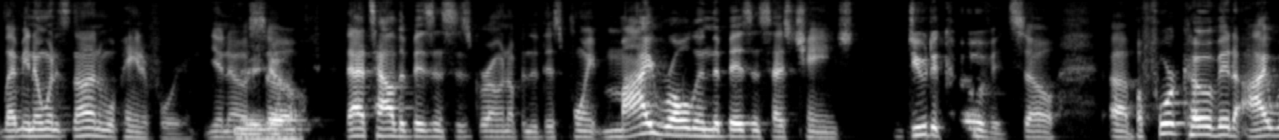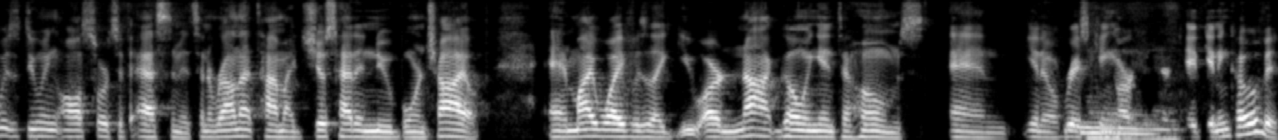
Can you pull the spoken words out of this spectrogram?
Let me know when it's done. And we'll paint it for you. You know, you so. Go. That's how the business has grown up into this point. My role in the business has changed due to COVID. So uh, before COVID, I was doing all sorts of estimates. And around that time, I just had a newborn child. And my wife was like, You are not going into homes and, you know, risking mm. our kid getting COVID.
